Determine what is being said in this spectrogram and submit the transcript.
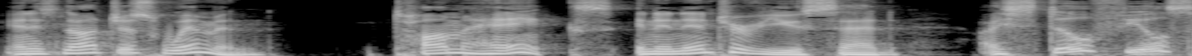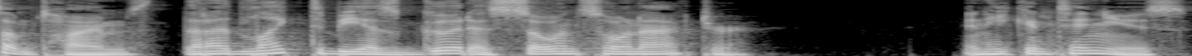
And it's not just women. Tom Hanks, in an interview, said, I still feel sometimes that I'd like to be as good as so and so an actor. And he continues,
